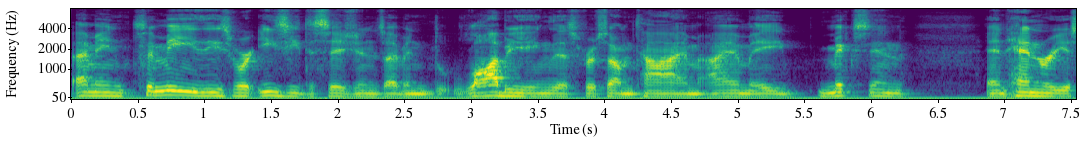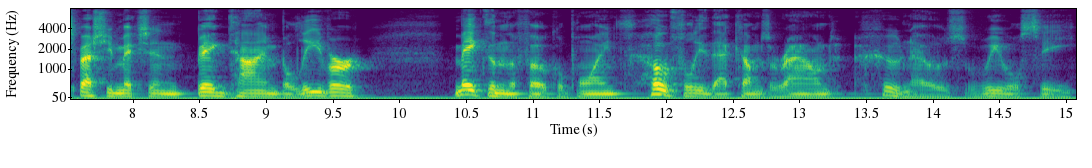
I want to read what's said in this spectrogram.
I mean, to me, these were easy decisions. I've been lobbying this for some time. I am a Mixon and Henry, especially Mixon, big time believer. Make them the focal point. Hopefully that comes around. Who knows? We will see.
